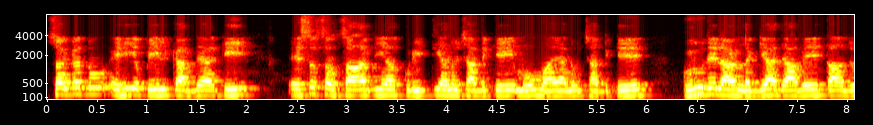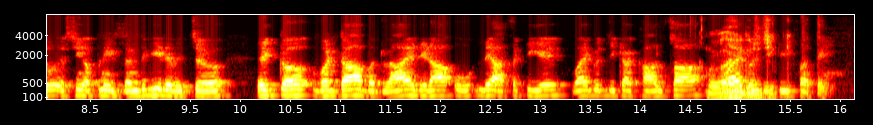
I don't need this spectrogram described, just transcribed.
ਸੰਗਤ ਨੂੰ ਇਹੀ ਅਪੀਲ ਕਰਦੇ ਆ ਕਿ ਇਸ ਸੰਸਾਰ ਦੀਆਂ ਕੁਰੀਤੀਆਂ ਨੂੰ ਛੱਡ ਕੇ, ਮੋਹ ਮਾਇਆ ਨੂੰ ਛੱਡ ਕੇ ਗੁਰੂ ਦੇ ਲੜ ਲੱਗਿਆ ਜਾਵੇ ਤਾਂ ਜੋ ਅਸੀਂ ਆਪਣੀ ਜ਼ਿੰਦਗੀ ਦੇ ਵਿੱਚ ਇੱਕ ਵੱਡਾ ਬਦਲਾਅ ਹੈ ਜਿਹੜਾ ਉਹ ਲਿਆ ਸਕੀਏ। ਵਾਹਿਗੁਰੂ ਜੀ ਕਾ ਖਾਲਸਾ ਵਾਹਿਗੁਰੂ ਜੀ ਕੀ ਫਤਿਹ।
